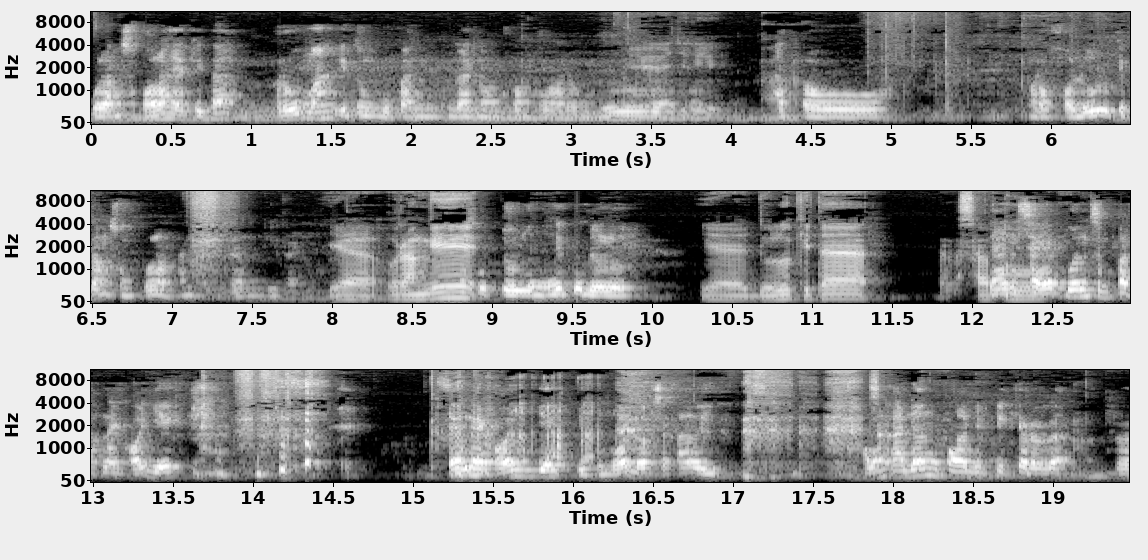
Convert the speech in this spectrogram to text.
pulang sekolah ya kita ke rumah gitu bukan nggak nongkrong ke warung dulu Iya, atau, jadi atau ngerokok dulu kita langsung pulang kan kan. Ya orang ge dulu itu dulu. ya dulu kita dan satu saya pun sempat naik ojek. Saya naik ojek gitu bodoh sekali kadang-kadang kalau dipikir ke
